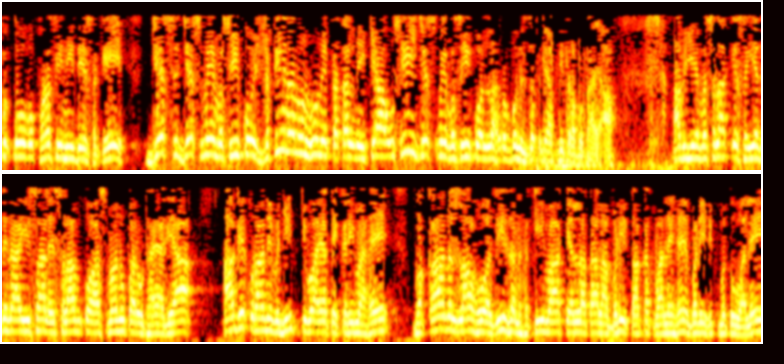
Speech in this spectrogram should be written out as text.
کو وہ پھانسی نہیں دے سکے، جس جسم مسیح کو یقیناً انہوں نے قتل نہیں کیا، اسی جسم مسیح کو اللہ رب العزت نے اپنی طرف اٹھایا۔ اب یہ مسئلہ کہ سیدنا عیسیٰ علیہ السلام کو آسمانوں پر اٹھایا گیا، آگے قرآن مجید کی وہ آیت کریمہ ہے، وقان اللہ عزیز حکیمہ کہ اللہ تعالیٰ بڑی طاقت والے ہیں، بڑی حکمتوں والے۔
